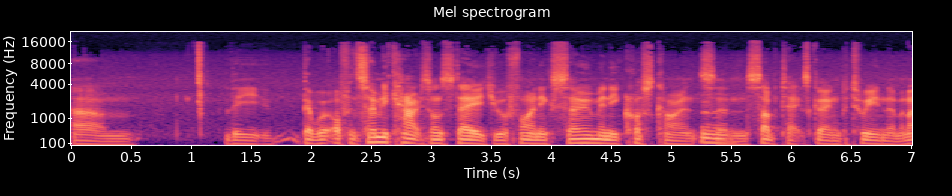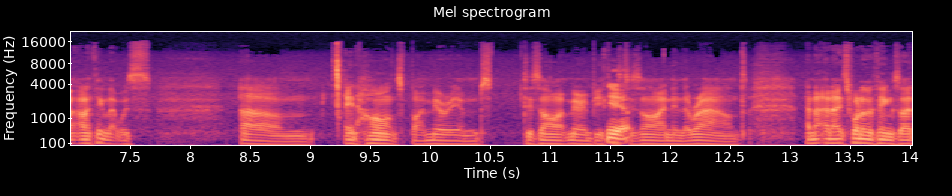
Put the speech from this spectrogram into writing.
um, the there were often so many characters on stage, you were finding so many cross currents mm. and subtext going between them. And I, I think that was um, enhanced by Miriam's design, Miriam Buether's yeah. design in the round. And, and it's one of the things I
